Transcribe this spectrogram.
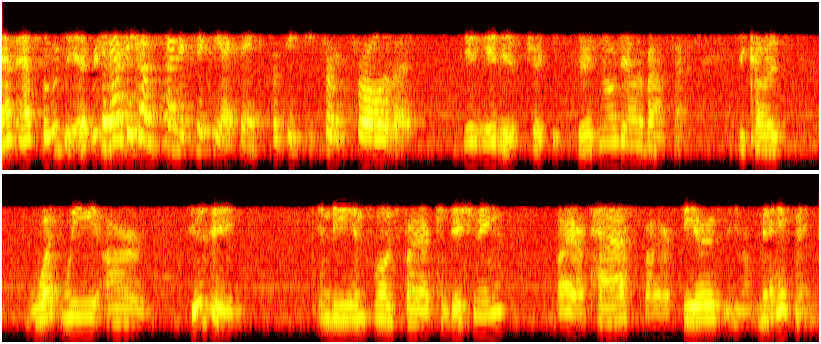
a- absolutely. Every so that becomes kind of tricky, I think, for for for all of us. It, it is tricky. There's no doubt about that because what we are choosing can be influenced by our conditioning, by our past, by our fears, you know, many things.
